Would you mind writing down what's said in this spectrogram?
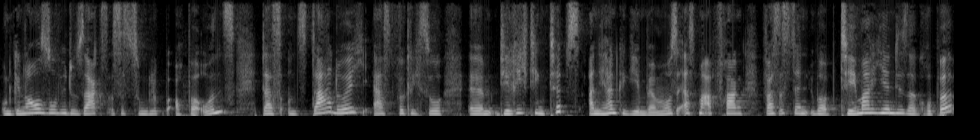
Und genau so wie du sagst, ist es zum Glück auch bei uns, dass uns dadurch erst wirklich so ähm, die richtigen Tipps an die Hand gegeben werden. Man muss erstmal abfragen, was ist denn überhaupt Thema hier in dieser Gruppe,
